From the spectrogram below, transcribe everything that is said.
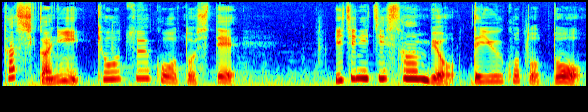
確かに共通項として1日3秒っていうことと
